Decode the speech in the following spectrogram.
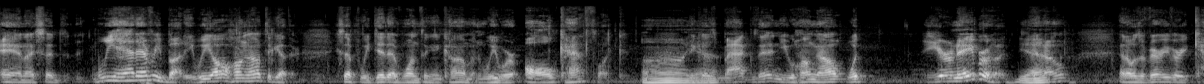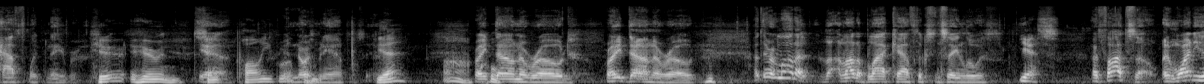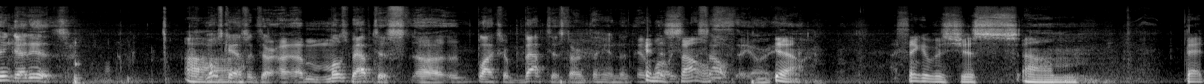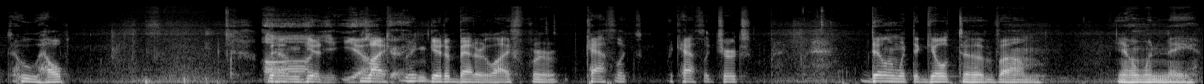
And I said, we had everybody. We all hung out together. Except we did have one thing in common. We were all Catholic. Oh, because yeah. back then you hung out with your neighborhood, Yeah. you know? And it was a very, very Catholic neighborhood. Here, here in St. Yeah. Paul, you grew up In North in? Minneapolis. Yeah. Oh, Right cool. down the road. Right down the road. Are there a lot of a lot of black Catholics in St. Louis? Yes. I thought so. And why do you think that is? Uh, most Catholics are. Uh, most Baptists, uh, blacks are Baptist, aren't they? In the, in well, the at south. least South they are. Yeah, I think it was just um, that who helped them Ah, get yeah, life, okay. get a better life for Catholics, the Catholic Church, dealing with the guilt of um, you know when they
